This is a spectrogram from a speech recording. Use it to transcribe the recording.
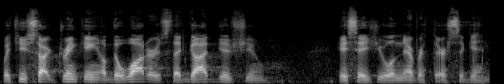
But you start drinking of the waters that God gives you, He says you will never thirst again.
